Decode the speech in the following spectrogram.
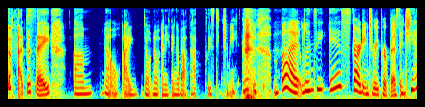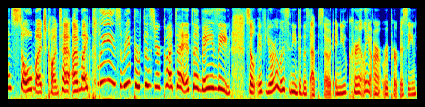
have had to say, um, no, I don't know anything about that. Please teach me. but Lindsay is starting to repurpose and she has so much content. I'm like, please repurpose your content. It's amazing. So if you're listening to this episode and you currently aren't repurposing,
